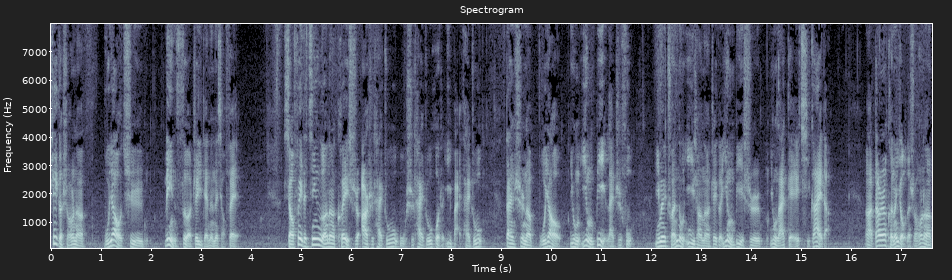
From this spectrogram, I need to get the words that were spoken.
这个时候呢，不要去吝啬这一点点的小费，小费的金额呢，可以是二十泰铢、五十泰铢或者一百泰铢。但是呢，不要用硬币来支付，因为传统意义上呢，这个硬币是用来给乞丐的，啊，当然可能有的时候呢，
